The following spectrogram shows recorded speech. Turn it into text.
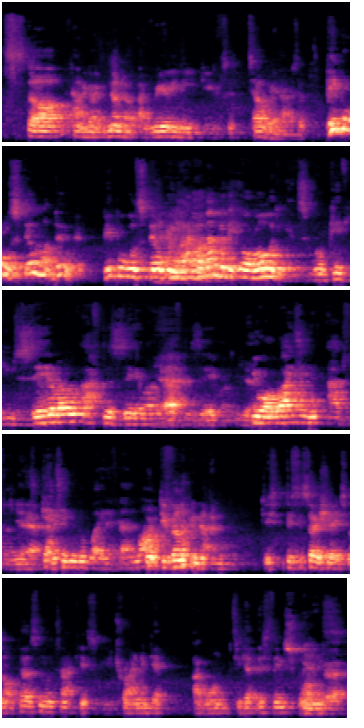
start kind of going. No, no, I really need you to tell me how to. People will still not do it. People will still be like, oh, remember that your audience will give you zero after zero Yeah. after zero. Yeah. You are writing an advert Yeah. that's getting in the way of their But life. developing that and dis- disassociate is not a personal attack. It's you trying to get. I want to get this thing stronger,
